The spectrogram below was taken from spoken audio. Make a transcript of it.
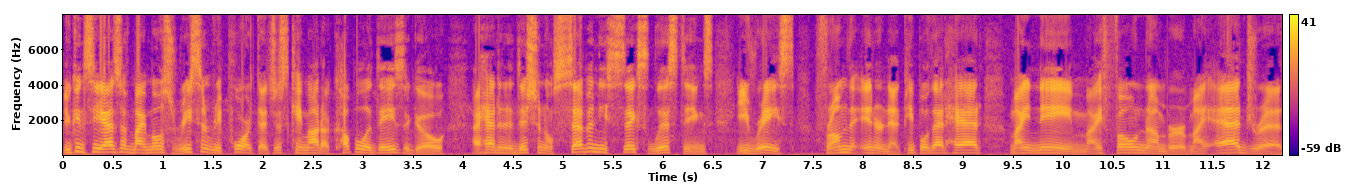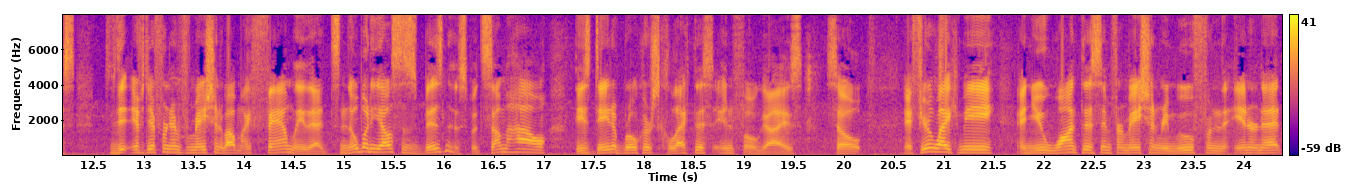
You can see as of my most recent report that just came out a couple of days ago, I had an additional 76 listings erased from the internet. People that had my name, my phone number, my address, if different information about my family that's nobody else's business, but somehow these data brokers collect this info, guys. So if you're like me and you want this information removed from the internet,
